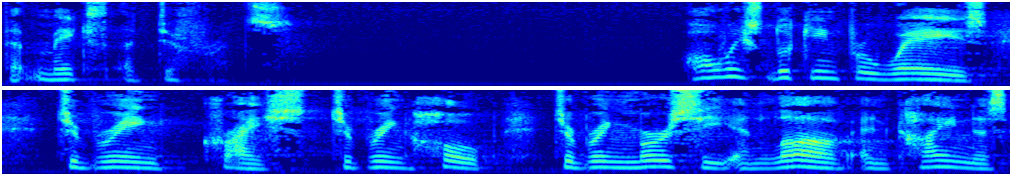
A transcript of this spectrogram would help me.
that makes a difference. Always looking for ways to bring Christ, to bring hope, to bring mercy and love and kindness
